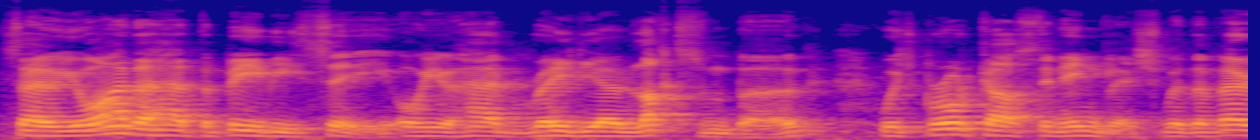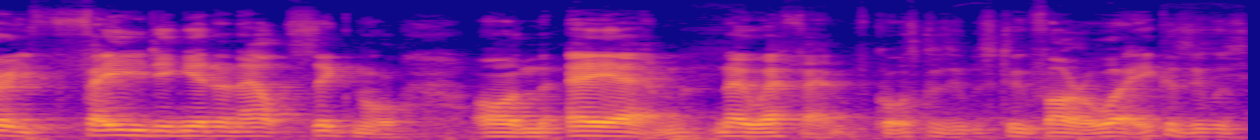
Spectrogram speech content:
So you either had the BBC or you had Radio Luxembourg, which broadcast in English with a very fading in and out signal on AM, no FM, of course, because it was too far away, because it was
